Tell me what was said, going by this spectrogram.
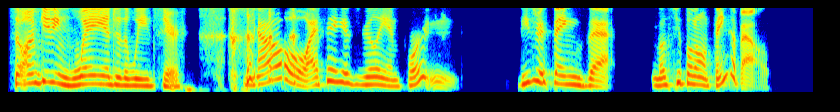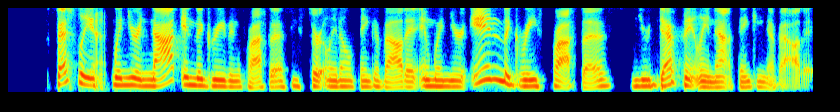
So I'm getting way into the weeds here. no, I think it's really important. These are things that most people don't think about, especially if, when you're not in the grieving process. You certainly don't think about it. And when you're in the grief process, you're definitely not thinking about it.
